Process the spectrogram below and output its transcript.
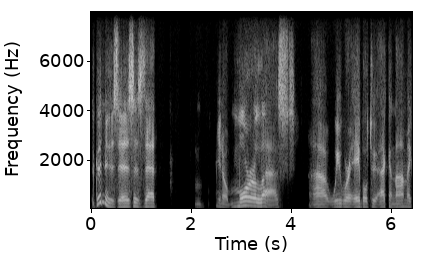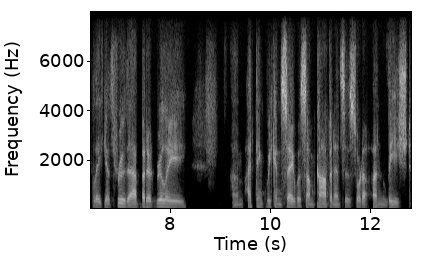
The good news is is that you know more or less uh, we were able to economically get through that but it really um, i think we can say with some confidence is sort of unleashed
